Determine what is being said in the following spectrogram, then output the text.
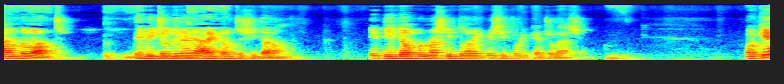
আনন্দমঠ, দেবী চৌধুরানী আর একটা হচ্ছে সীতারাম। এই তিনটা উপন্যাস কিন্তু অনেক বেশি পরীক্ষায় চলে আসে। ওকে?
